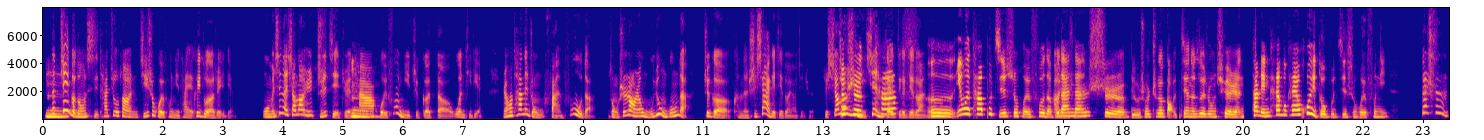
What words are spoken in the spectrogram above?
那这个东西他就算及时回复你，他也可以做到这一点。我们现在相当于只解决他回复你这个的问题点，然后他那种反复的，总是让人无用功的。这个可能是下一个阶段要解决，就相当于你现在这个阶段，呃，因为他不及时回复的，不单单是比如说这个稿件的最终确认，他连开不开会都不及时回复你。但是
